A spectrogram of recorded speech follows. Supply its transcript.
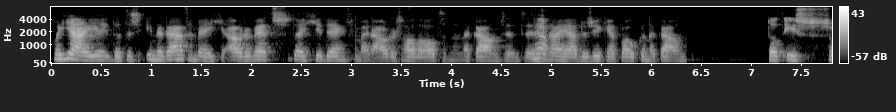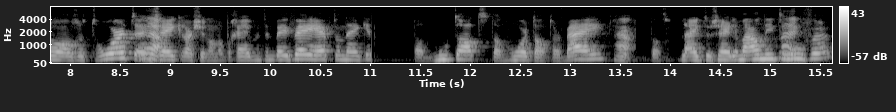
Want ja, je, dat is inderdaad een beetje ouderwets. Dat je denkt, van mijn ouders hadden altijd een accountant. En Ja. nou ja, dus ik heb ook een account. Dat is zoals het hoort. En Ja. zeker als je dan op een gegeven moment een BV hebt, dan denk je, dan moet dat, dan hoort dat erbij. Ja. Dat blijkt dus helemaal niet te Nee. hoeven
